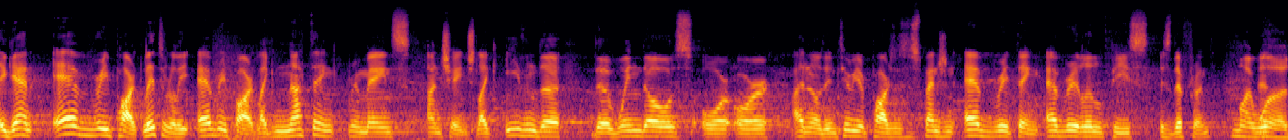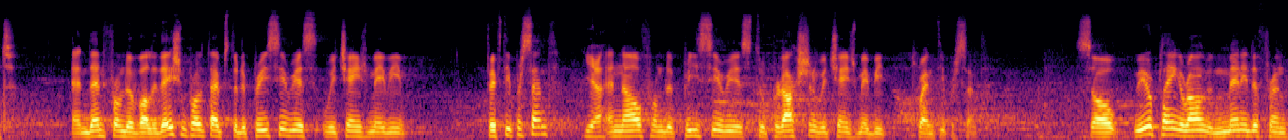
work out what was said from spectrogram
again, every part, literally every part, like nothing remains unchanged. Like even the, the windows or, or, I don't know, the interior parts, the suspension, everything, every little piece is different. My word. And then from the validation prototypes to the pre-series, we changed maybe 50%. Yeah. And now from the pre-series to production, we changed maybe 20%. So we were playing around with many different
